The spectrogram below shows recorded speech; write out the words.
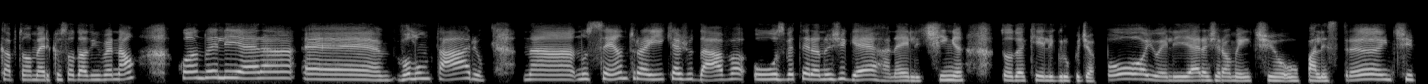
Capitão América e o Soldado Invernal, quando ele era é, voluntário na, no centro aí que ajudava os veteranos de guerra, né? Ele tinha todo aquele grupo de apoio, ele era geralmente o palestrante,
